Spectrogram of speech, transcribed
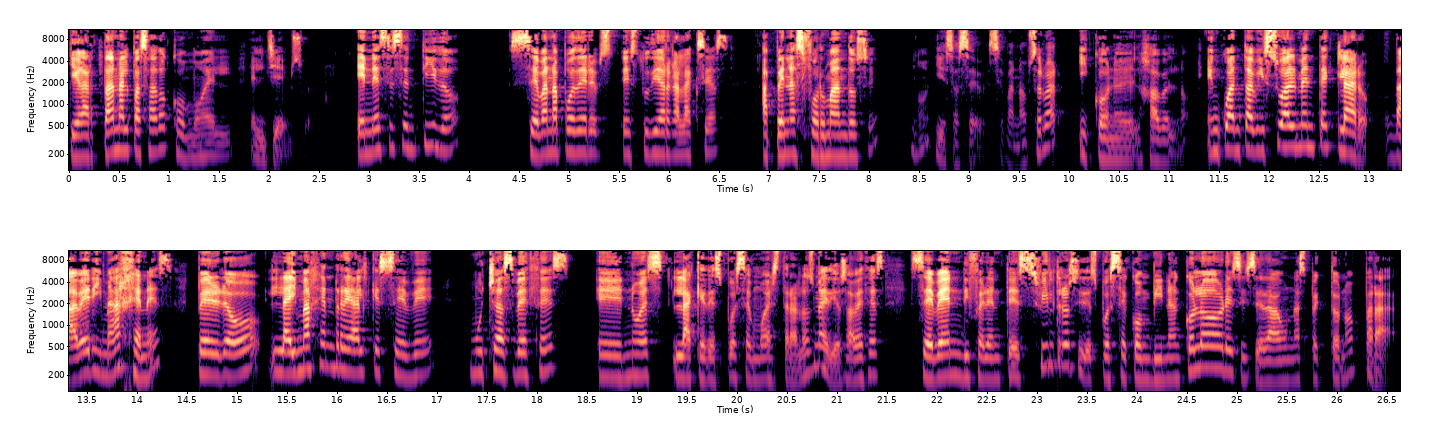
llegar tan al pasado como el, el James Webb. En ese sentido, se van a poder estudiar galaxias apenas formándose, ¿no? Y esas se, van a observar, y con el Hubble no. En cuanto a visualmente, claro, va a haber imágenes, pero la imagen real que se ve muchas veces eh, no es la que después se muestra a los medios. A veces se ven diferentes filtros y después se combinan colores y se da un aspecto, ¿no? Para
